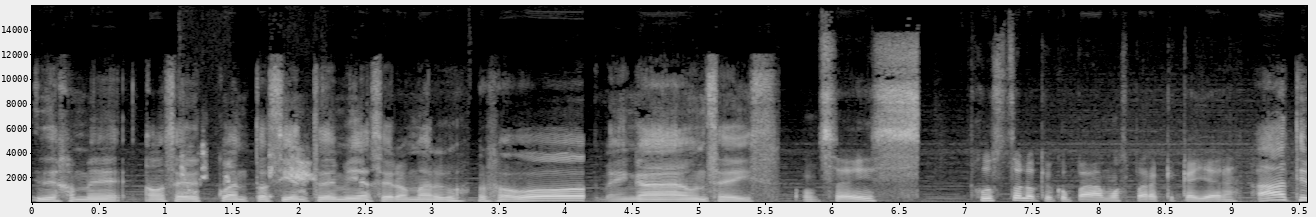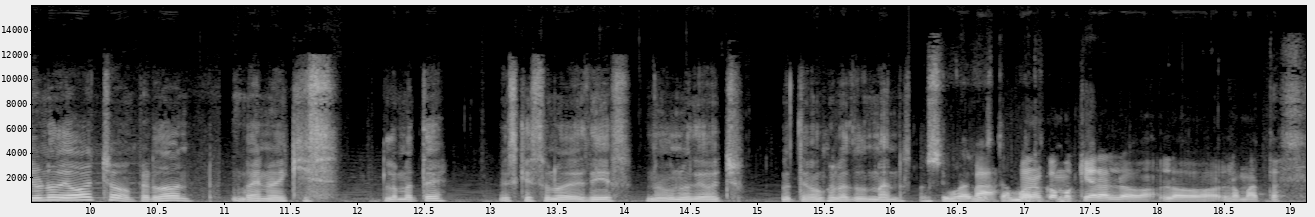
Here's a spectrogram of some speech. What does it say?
Déjame, vamos a ver cuánto siente de mi acero amargo. Por favor. Venga, un 6. un 6. Justo lo que ocupábamos para que cayera. Ah, tiró uno de 8, perdón. Bueno, X. Lo maté. Es que es uno de 10, no uno de 8. Lo tengo con las dos manos. Pues igual Va, está bueno, muerto. como quiera lo, lo, lo matas.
